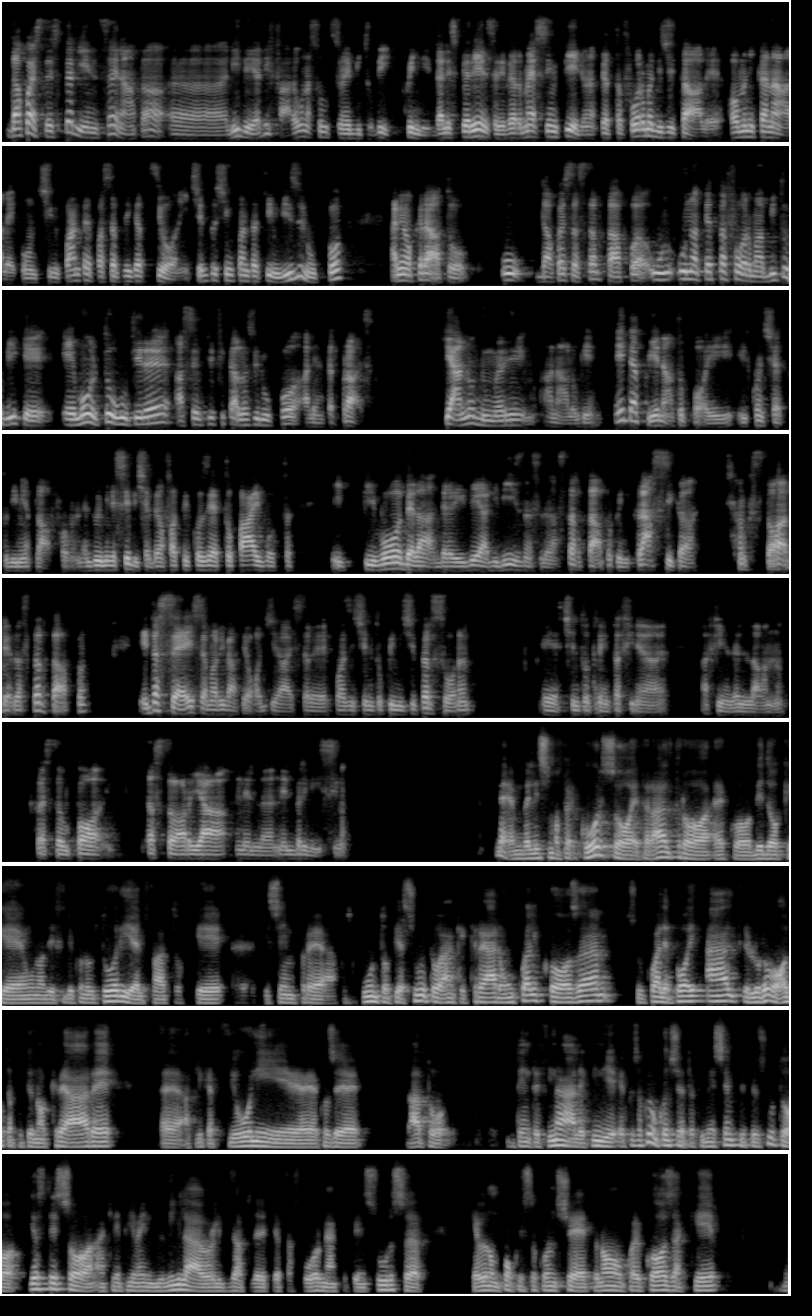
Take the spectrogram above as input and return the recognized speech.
Da questa esperienza è nata eh, l'idea di fare una soluzione B2B, quindi dall'esperienza di aver messo in piedi una piattaforma digitale omnicanale con 50 e applicazioni, 150 team di sviluppo, abbiamo creato uh, da questa startup uh, una piattaforma B2B che è molto utile a semplificare lo sviluppo all'enterprise che hanno numeri analoghi. E da qui è nato poi il concetto di mia platform. Nel 2016 abbiamo fatto il cosiddetto pivot, il pivot della, dell'idea di business della startup, quindi classica diciamo, storia da startup, e da 6 siamo arrivati oggi a essere quasi 115 persone e 130 a fine, a fine dell'anno. Questa è un po' la storia nel, nel brevissimo. Beh, è un bellissimo percorso e peraltro ecco, vedo che uno dei fili conduttori è il fatto che eh, è sempre a questo punto piaciuto anche creare un qualcosa sul quale poi altri a loro volta potevano creare eh, applicazioni, eh, cose dato utente finale. Quindi è questo qui è un concetto che mi è sempre piaciuto. Io stesso anche nei primi anni 2000 ho realizzato delle piattaforme anche open source che avevano un po' questo concetto, no? qualcosa che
